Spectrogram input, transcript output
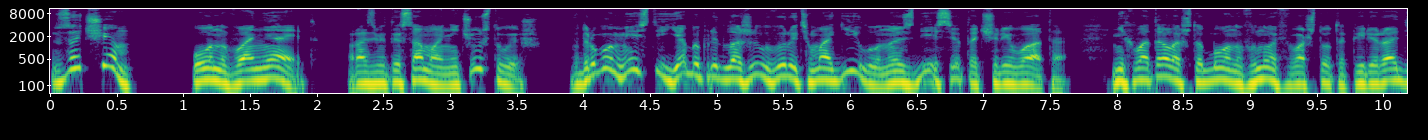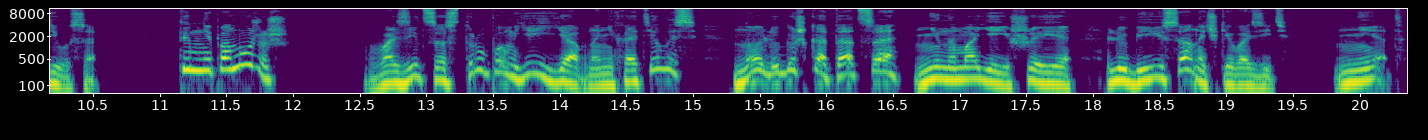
Зачем? Он воняет. Разве ты сама не чувствуешь? В другом месте я бы предложил вырыть могилу, но здесь это чревато. Не хватало, чтобы он вновь во что-то переродился. Ты мне поможешь? Возиться с трупом ей явно не хотелось, но любишь кататься не на моей шее, люби и саночки возить. Нет,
